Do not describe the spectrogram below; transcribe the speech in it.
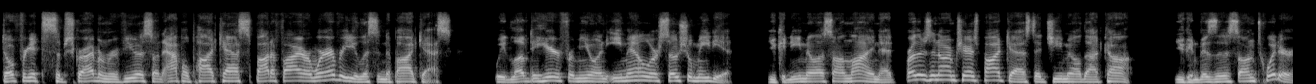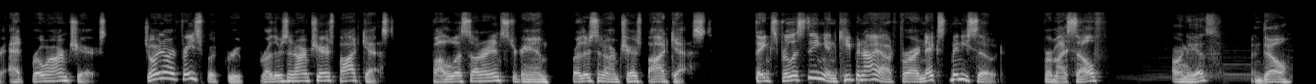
Don't forget to subscribe and review us on Apple Podcasts, Spotify, or wherever you listen to podcasts. We'd love to hear from you on email or social media. You can email us online at brothersandarmchairspodcast at gmail.com. You can visit us on Twitter at Bro Armchairs. Join our Facebook group, Brothers in Armchairs Podcast. Follow us on our Instagram, Brothers in Armchairs Podcast. Thanks for listening and keep an eye out for our next minisode. For myself, Arnez, And Dell,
